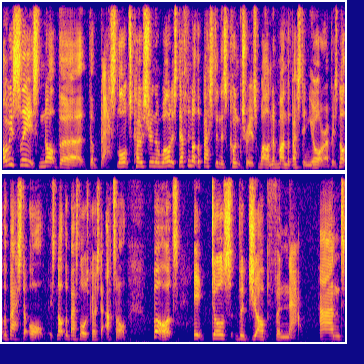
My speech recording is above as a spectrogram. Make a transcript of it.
obviously it's not the the best launch coaster in the world. It's definitely not the best in this country as well. Never mind the best in Europe. It's not the best at all. It's not the best launch coaster at all. But it does the job for now. And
